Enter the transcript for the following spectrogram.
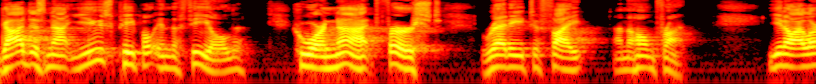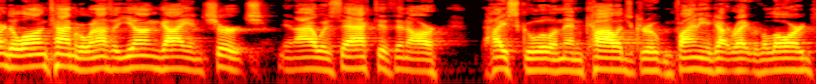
God does not use people in the field who are not first ready to fight on the home front. You know, I learned a long time ago when I was a young guy in church and I was active in our high school and then college group and finally I got right with the Lord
